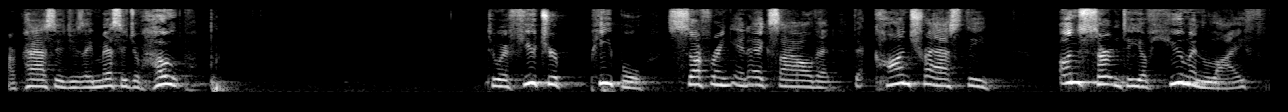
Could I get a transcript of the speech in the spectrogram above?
our passage is a message of hope to a future people suffering in exile that, that contrasts the uncertainty of human life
